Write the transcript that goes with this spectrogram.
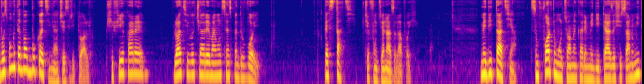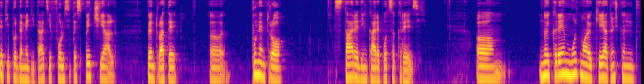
Vă spun câteva bucăți din acest ritual și fiecare luați-vă ce are mai mult sens pentru voi. Testați ce funcționează la voi. Meditația. Sunt foarte mulți oameni care meditează și sunt anumite tipuri de meditație folosite special pentru a te uh, pune într-o stare din care poți să creezi. Uh, noi creăm mult mai ok atunci când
